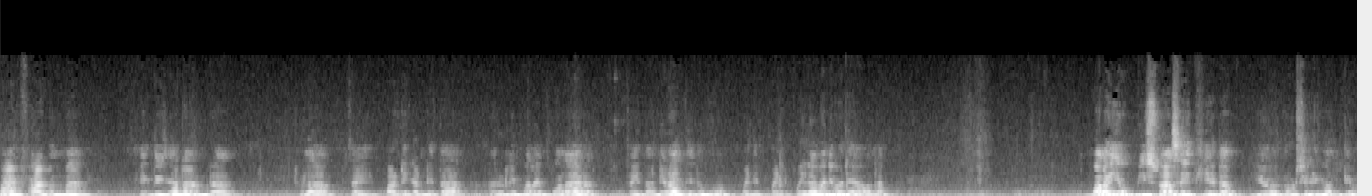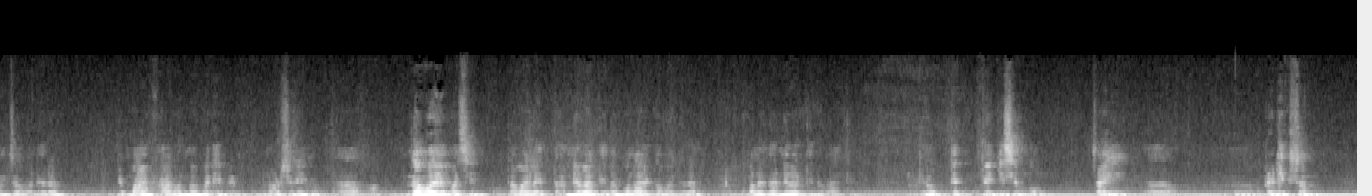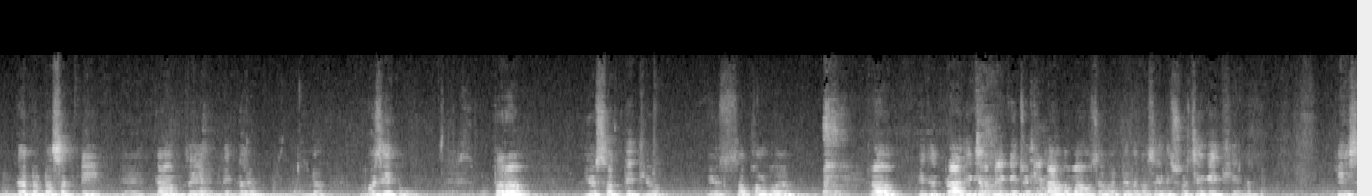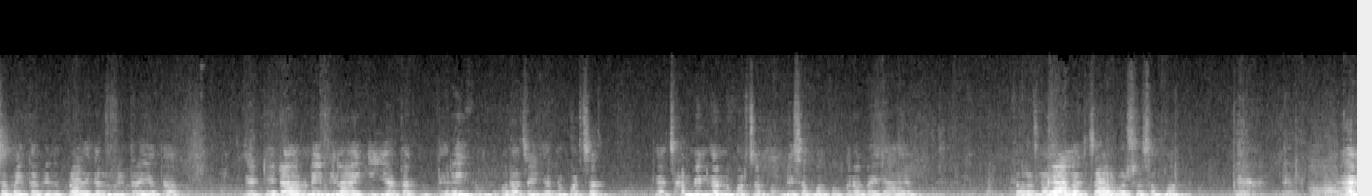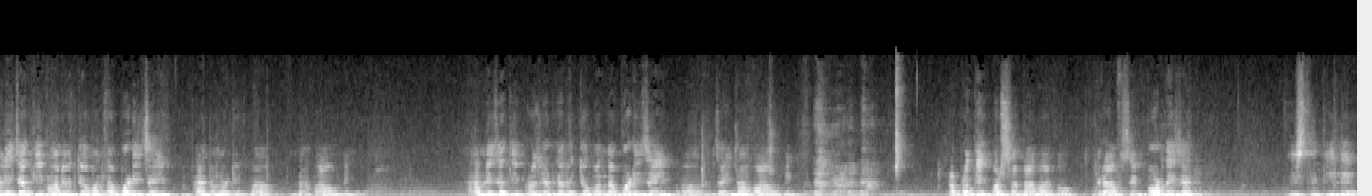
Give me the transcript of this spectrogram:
माघ फागुनमा एक दुईजना हाम्रा ठुला चाहिँ पार्टीका नेताहरूले मलाई बोलाएर चाहिँ धन्यवाद दिनुभयो। मैले पहि- पहिला पनि भने होला। मलाई यो विश्वासै थिएन यो लोड सेडिङ अन्त्य हुन्छ भनेर। यो माघ फागुनमा पनि लोड सेडिङ नभएपछि तपाईँलाई धन्यवाद दिन बोलाएको भनेर मलाई धन्यवाद दिनुभएको थियो। त्यो त्यो किसिमको चाहिँ प्रेडिक्सन गर्न नसक्ने काम चाहिँ हामीले गऱ्यौँ भन्न खोजेको हो। तर यो सत्य थियो यो सफल भयो। र विद्युत प्राधिकरण एकैचोटि नाफामा आउँछ भन्ने त कसैले सोचेकै थिएन। केही समय त विद्युत प्राधिकरणभित्र यो त यहाँ डेटाहरू नै मिलायो कि यहाँ त धेरै कुरा चाहिँ हेर्नुपर्छ त्यहाँ छानबिन गर्नुपर्छ भन्नेसम्मको कुरा बाहिर आयो। तर लगालग चार वर्षसम्म हामीले जति भन्यौँ त्योभन्दा बढी चाहिँ फाइनल अडिटमा नाफा आउने। हामीले जति प्रोजेक्ट गऱ्यौँ त्योभन्दा बढी चाहिँ चाहिँ नाफा आउने। र प्रत्येक वर्ष नाफाको ग्राफ चाहिँ बढ्दै जाने स्थितिले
